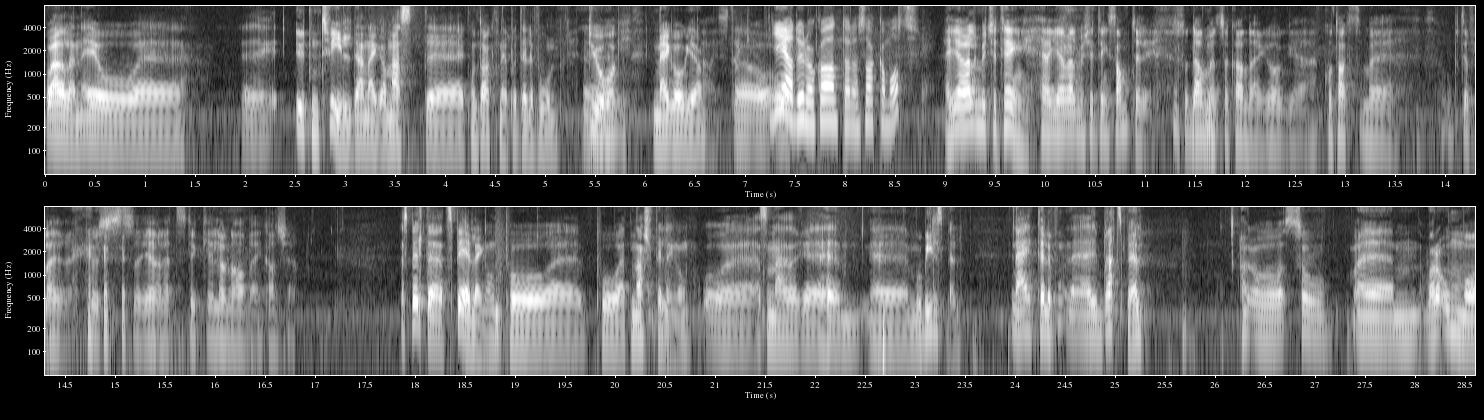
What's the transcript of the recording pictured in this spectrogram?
og Erlend er jo uten tvil den jeg har mest eh, kontakt med på telefon. Du òg. Meg òg, ja. Nice, Gjør du noe annet enn å snakke med oss? Jeg gjør veldig mye ting. Jeg gjør veldig mye ting samtidig. Så dermed så kan jeg òg kontakte med opptil flere, pluss gjøre et stykke lønnearbeid, kanskje. Jeg spilte et spill en gang på, eh, på et nachspiel en gang. Og eh, et sånn her eh, eh, mobilspill. Nei, telefon, eh, brettspill. Og så eh, var det om å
